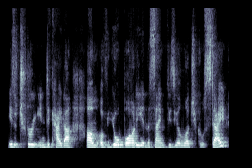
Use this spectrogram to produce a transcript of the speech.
is a true indicator um, of your body in the same physiological state.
